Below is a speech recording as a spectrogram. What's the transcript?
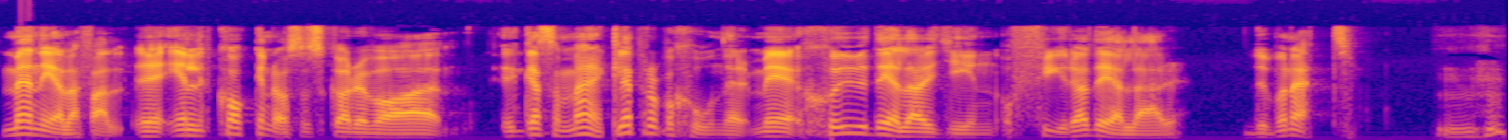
Men i alla fall, enligt kocken då så ska det vara ganska märkliga proportioner med sju delar gin och fyra delar dubonett. Mm.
